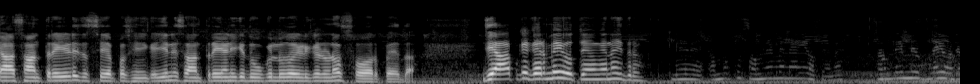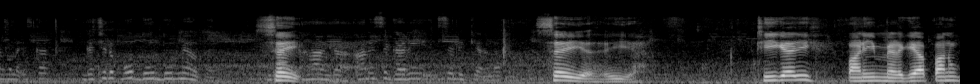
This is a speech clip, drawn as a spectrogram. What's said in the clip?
ਆ ਸੰਤਰੇ ਜਿਹੜੇ ਦੱਸੇ ਆਪਾਂ ਸੇ ਕਹੀਏ ਨੇ ਸੰਤਰੇ ਯਾਨੀ ਕਿ 2 ਕਿਲੋ ਦਾ ਏੜ ਹੋਣਾ 100 रुपए ਦਾ ਜੇ आपके घर में ही होते होंगे ना इधर नहीं नहीं हम लोग तो सामने में नहीं होते हैं ना सामने में नहीं होता बोला इसका गच्ची लोग बहुत दूर दूर में होता है सही हाँ गा- आने से गाड़ी से लेके आना पड़ता है ਸਹੀ ਹੈ ਸਹੀ ਹੈ ਠੀਕ ਹੈ ਜੀ ਪਾਣੀ ਮਿਲ ਗਿਆ ਆਪਾਂ ਨੂੰ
